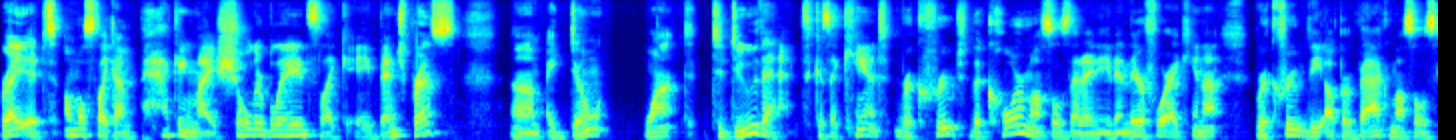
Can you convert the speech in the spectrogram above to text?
right? It's almost like I'm packing my shoulder blades like a bench press. Um, I don't want to do that because I can't recruit the core muscles that I need and therefore I cannot recruit the upper back muscles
